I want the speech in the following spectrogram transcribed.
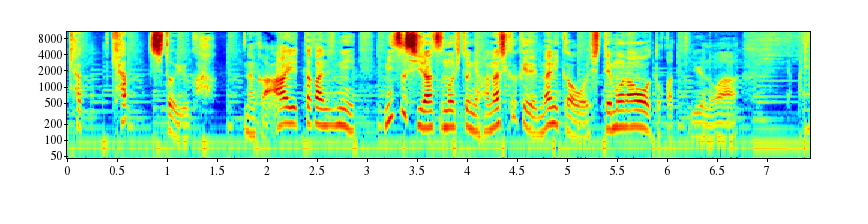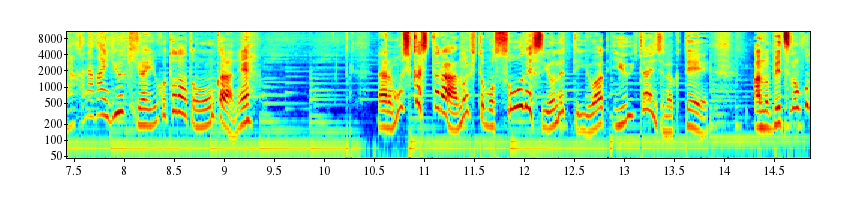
キャッチというか、なんかああいった感じに、見ず知らずの人に話しかけて何かをしてもらおうとかっていうのは、やっぱりなかなか勇気がいることだと思うからね。だからもしかしたらあの人もそうですよねって言わ言いたいんじゃなくて、あの別の言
